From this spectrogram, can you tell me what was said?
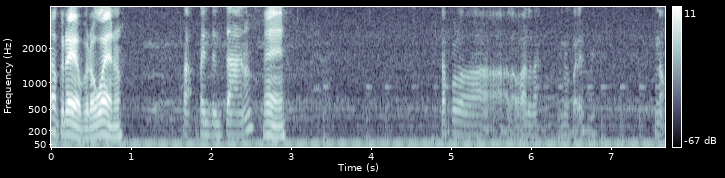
No creo, pero bueno. Para intentar, ¿no? Eh. Está por la, la barda, me parece. No,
